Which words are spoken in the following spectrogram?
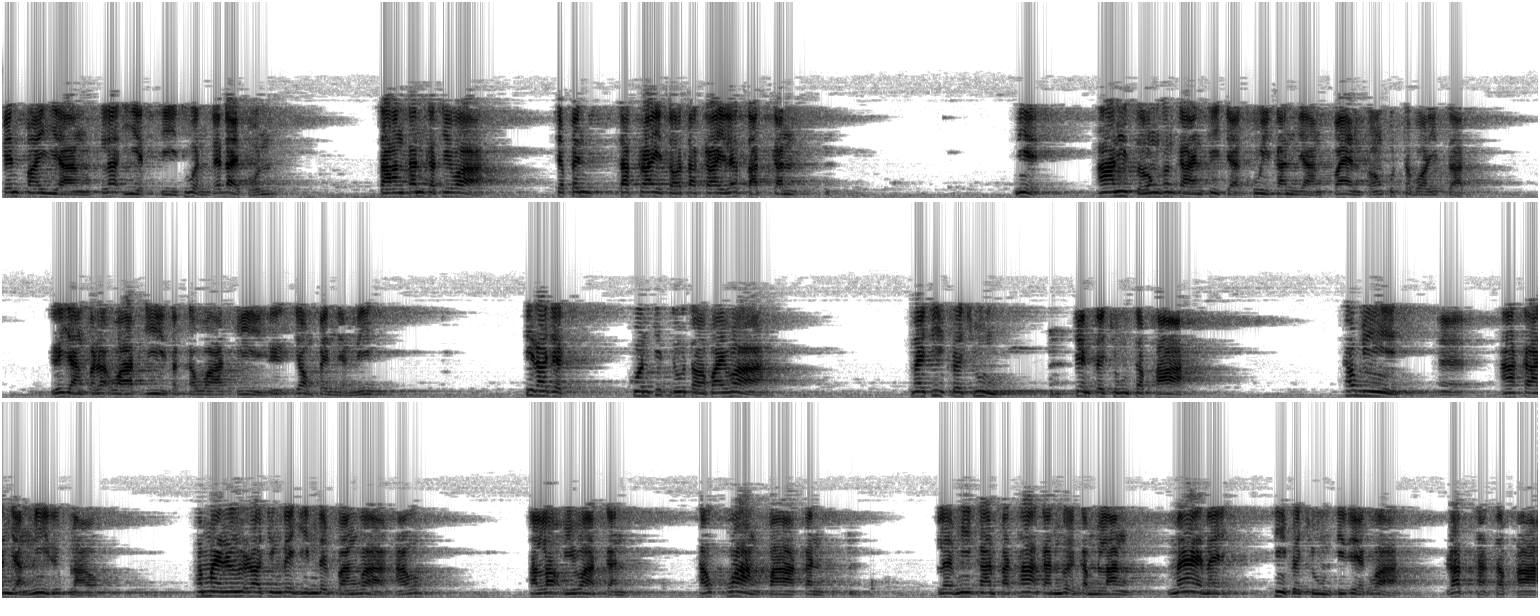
เป็นไปอย่างละเอียดถี่ถ้วนและได้ผล ต่างกันกับที่ว่าจะเป็นตะไคร้ต่อตะไคร้แล้วตัดกัน นี่ อานิสงส์ของการที่จะคุยกันอย่างแฟนของพุทธบริษัท หรืออย่างประวาทีสกวาทีหรือย่อมเป็นอย่างนี้ ที่เราจะควรคิดดูต่อไปว่า ในที่ประชุม เช่นประชุมสภาเขามีอาการอย่างนี้หรือเปล่าทำไมเราจึงได้ยินได้ฟังว่าเขาทะเลาะวิวาทกัน เขาคว้างปากัน และมีการปะทะกันด้วยกำลัง แม้ในที่ประชุมที่เรียกว่า รัฐสภา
